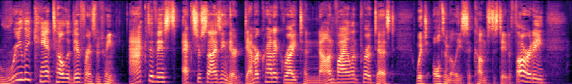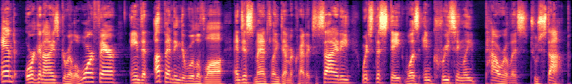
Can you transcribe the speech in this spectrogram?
really can't tell the difference between activists exercising their democratic right to nonviolent protest, which ultimately succumbs to state authority, and organized guerrilla warfare aimed at upending the rule of law and dismantling democratic society, which the state was increasingly powerless to stop.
